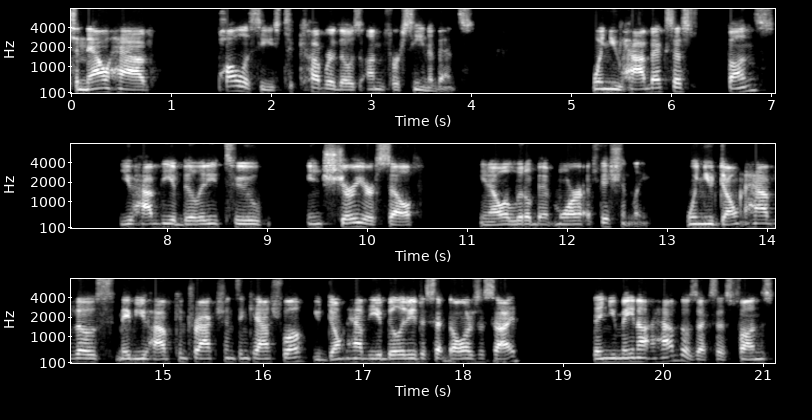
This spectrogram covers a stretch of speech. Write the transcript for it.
to now have policies to cover those unforeseen events. When you have excess funds, you have the ability to insure yourself, you know, a little bit more efficiently when you don't have those, maybe you have contractions in cash flow, you don't have the ability to set dollars aside, then you may not have those excess funds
